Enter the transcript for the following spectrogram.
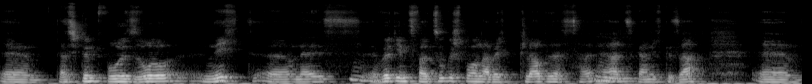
Äh, das stimmt wohl so nicht. Äh, und er, ist, mhm. er wird ihm zwar zugesprochen, aber ich glaube, das, er mhm. hat es gar nicht gesagt. Ähm,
